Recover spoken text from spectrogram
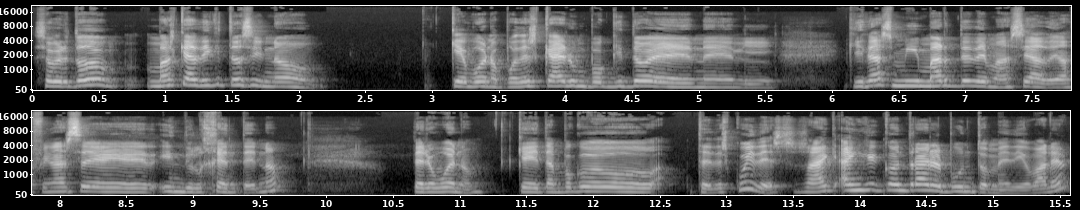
sobre todo, más que adicto, sino que bueno, puedes caer un poquito en el quizás mimarte demasiado y al final ser indulgente, ¿no? Pero bueno, que tampoco te descuides. O sea, hay, hay que encontrar el punto medio, ¿vale?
